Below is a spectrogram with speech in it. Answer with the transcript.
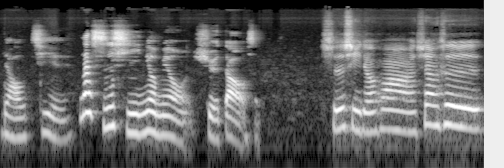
了解。那实习你有没有学到什么？实习的话，像是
